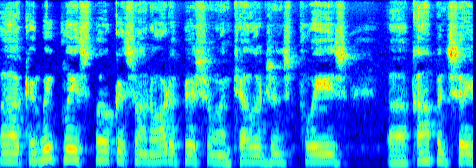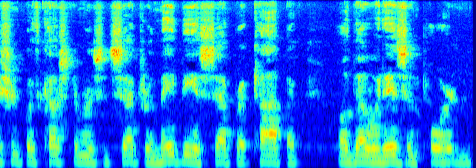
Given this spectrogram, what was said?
Uh, can we please focus on artificial intelligence, please? Uh, compensation with customers, etc., may be a separate topic, although it is important.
